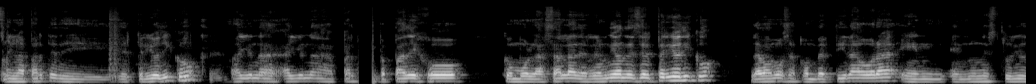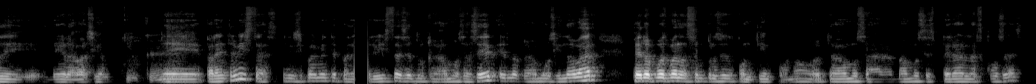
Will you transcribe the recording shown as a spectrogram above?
en la parte de, del periódico. Hay, una, hay una parte que mi papá dejó como la sala de reuniones del periódico. La vamos a convertir ahora en, un estudio de, grabación para entrevistas, principalmente para entrevistas es lo que vamos a hacer, es lo que vamos a innovar, pero pues bueno, es un proceso con tiempo, ¿no? Ahorita vamos a, vamos a esperar las cosas,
